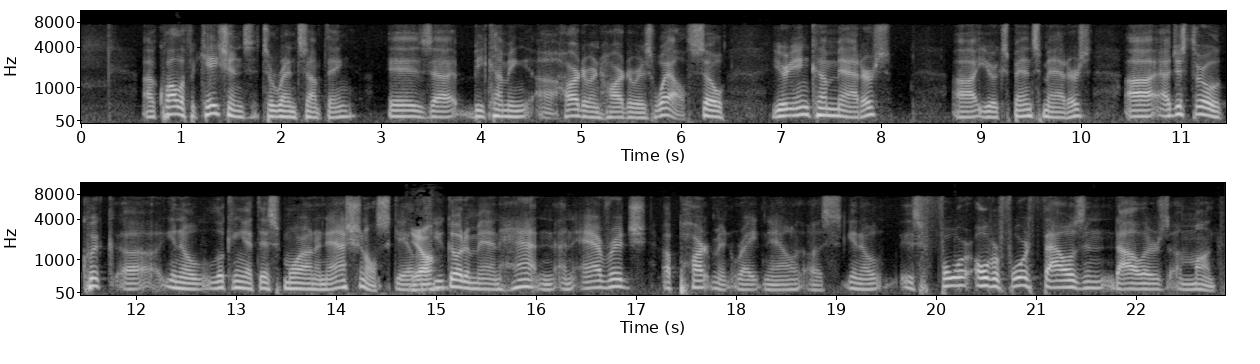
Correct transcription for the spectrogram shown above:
uh, qualifications to rent something is uh, becoming uh, harder and harder as well. So your income matters, uh, your expense matters. Uh, I'll just throw a quick, uh, you know, looking at this more on a national scale. Yeah. If you go to Manhattan, an average apartment right now, uh, you know, is four over four thousand dollars a month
